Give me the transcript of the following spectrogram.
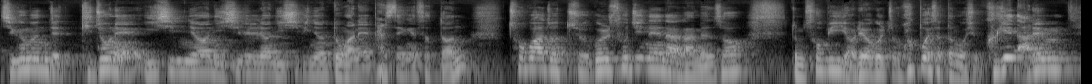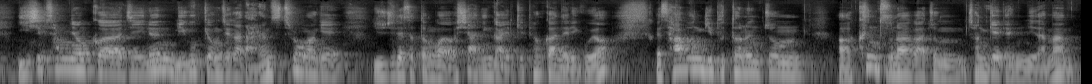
지금은 이제 기존에 20년, 21년, 22년 동안에 발생했었던 초과 저축을 소진해 나가면서 좀 소비 여력을 좀 확보했었던 것이고 그게 나름 23년까지는 미국 경제가 나름 스트롱하게 유지됐었던 것이 아닌가 이렇게 평가 내리고요. 4분기부터는 좀 어, 큰 둔화가 좀 전개됩니다만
